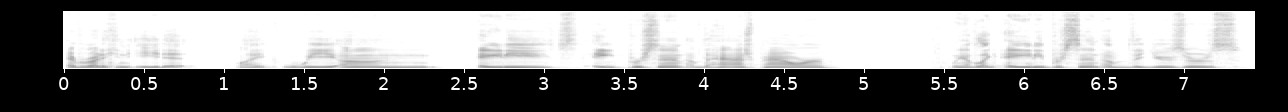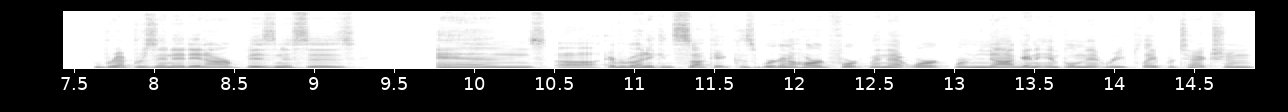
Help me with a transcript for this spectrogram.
everybody can eat it." Like we own 88% of the hash power. We have like 80% of the users represented in our businesses, and uh, everybody can suck it because we're going to hard fork the network. We're not going to implement replay protection.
